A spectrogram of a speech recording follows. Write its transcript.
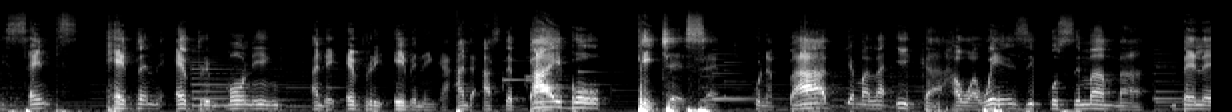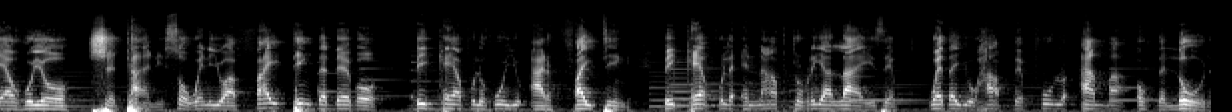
descends heaven every morning and every evening. And as the Bible teaches, kuna baadhi ya malaika hawawezi kusimama mbele ya huyo shetani. So when you are fighting the devil, be careful who you are fighting. Be careful enough to realize whether you have the full armor of the Lord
